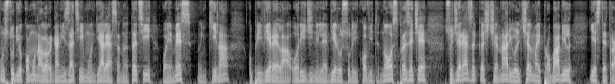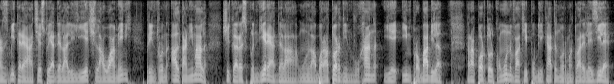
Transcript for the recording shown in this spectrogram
Un studiu comun al Organizației Mondiale a Sănătății, OMS, în China, cu privire la originile virusului COVID-19, sugerează că scenariul cel mai probabil este transmiterea acestuia de la lilieci la oameni printr-un alt animal și că răspândirea de la un laborator din Wuhan e improbabilă. Raportul comun va fi publicat în următoarele zile.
